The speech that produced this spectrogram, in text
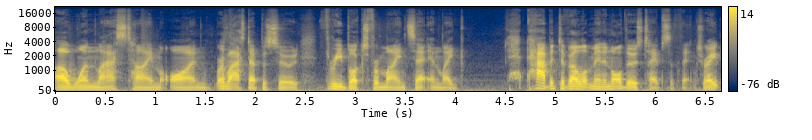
uh, one last time on, or last episode, three books for mindset and like habit development and all those types of things, right?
